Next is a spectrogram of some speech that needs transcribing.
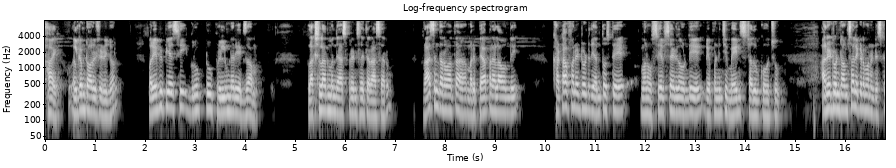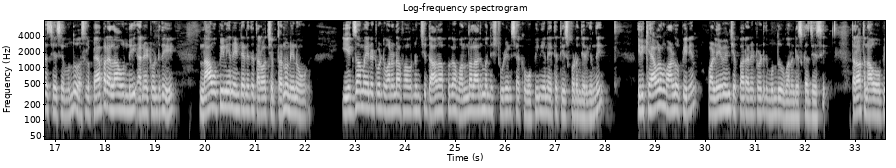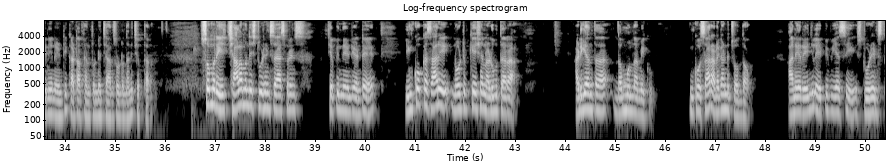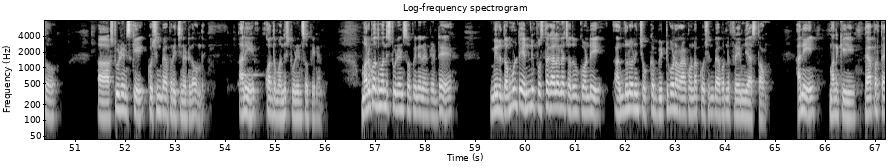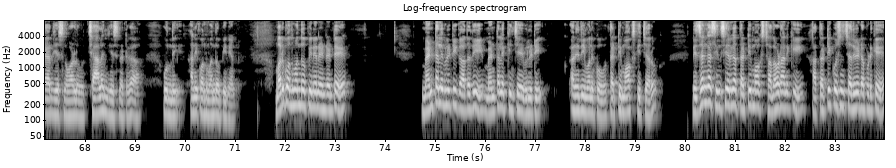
Hi welcome to our schedule మరి APSC group two preliminary exam లక్షలాది మంది aspirants అయితే రాశారు. రాసిన తర్వాత మరి పేపర్ ఎలా ఉంది? కట్ ఆఫ్ అనేటువంటిది ఎంత వస్తే మనం సేఫ్ సైడ్గా ఉండి రేపటి నుంచి మెయిన్స్ చదువుకోవచ్చు? అనేటువంటి అంశాలు ఇక్కడ మనం డిస్కస్ చేసే ముందు అసలు పేపర్ ఎలా ఉంది అనేటువంటిది నా ఒపీనియన్ ఏంటి అనేది తర్వాత చెప్తాను. నేను ఈ ఎగ్జామ్ అయినటువంటి వన్ అండ్ హాఫ్ అవర్ నుంచి దాదాపుగా వందలాది మంది స్టూడెంట్స్ యొక్క ఒపీనియన్ అయితే తీసుకోవడం జరిగింది. ఇది కేవలం వాళ్ళ ఒపీనియన్ వాళ్ళు ఏమేమి చెప్పారు అనేటువంటిది ముందు మనం డిస్కస్ చేసి తర్వాత నా ఒపీనియన్ ఏంటి కట్ ఆఫ్ ఎంత ఉండే ఛాన్స్ ఉంటుందని చెప్తాను. సో మరి చాలామంది స్టూడెంట్స్ ఆస్పిరెంట్స్ చెప్పింది ఏంటి అంటే ఇంకొకసారి నోటిఫికేషన్ అడుగుతారా? అడిగేంత దమ్ముందా మీకు? ఇంకోసారి అడగండి చూద్దాం అనే రేంజ్లో ఏపీఎస్సి స్టూడెంట్స్తో స్టూడెంట్స్కి క్వశ్చన్ పేపర్ ఇచ్చినట్టుగా ఉంది అని కొంతమంది స్టూడెంట్స్ ఒపీనియన్. మరికొంతమంది స్టూడెంట్స్ ఒపీనియన్ ఏంటంటే మీరు దమ్ముంటే ఎన్ని పుస్తకాలైనా చదువుకోండి అందులో నుంచి ఒక్క బిట్ కూడా రాకుండా క్వశ్చన్ పేపర్ని ఫ్రేమ్ చేస్తాం అని మనకి పేపర్ తయారు చేసిన వాళ్ళు ఛాలెంజ్ చేసినట్టుగా ఉంది అని కొంతమంది ఒపీనియన్. మరికొంతమంది ఒపీనియన్ ఏంటంటే మెంటల్ ఎబిలిటీ కాదది మెంటల్ ఎక్కించే ఎబిలిటీ అనేది మనకు థర్టీ మార్క్స్కి ఇచ్చారు. నిజంగా సిన్సియర్గా థర్టీ మార్క్స్ చదవడానికి ఆ థర్టీ క్వశ్చన్స్ చదివేటప్పటికే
